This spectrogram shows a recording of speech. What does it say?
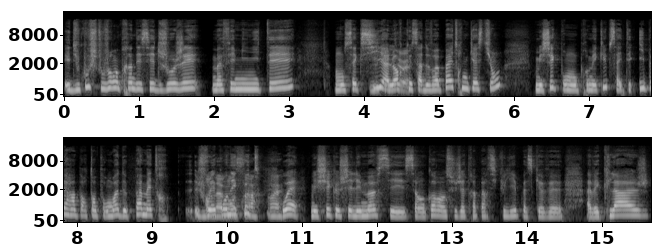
Et du coup, je suis toujours en train d'essayer de jauger ma féminité, mon sexy, alors ouais. que ça devrait pas être une question. Mais je sais que pour mon premier clip, ça a été hyper important pour moi de pas mettre. Je voulais qu'on ça, écoute. ouais. Ouais, mais je sais que chez les meufs, c'est c'est encore un sujet très particulier parce qu'avec avec l'âge,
